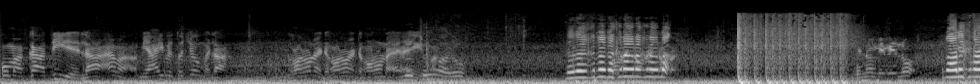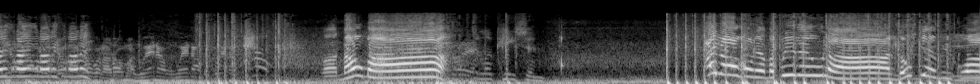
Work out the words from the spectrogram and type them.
ဟိုမှာကာတိတယ်လားအဲ့မှာအများကြီးပဲတော့ချုံမလားတကောင်တော့နေတကောင်တော့နေတကောင်တော့နေအဲ့ဒီအဲ့ကျုံးပါတော့နာနာခဏခဏခဏခဏခဏကျွန်တော်မင်းမင်းတော့ခဏလေးခဏလေးခဏလေးခဏလေးခဏလေးတော့ဝဲတော့ဝဲတော့ဝဲတော့ Help. ဟာနောက်မှာ The location. အဲ့တော့ကောင်လည်းမပြီးသေးဘူးလားလုံးပြပြီကွာ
